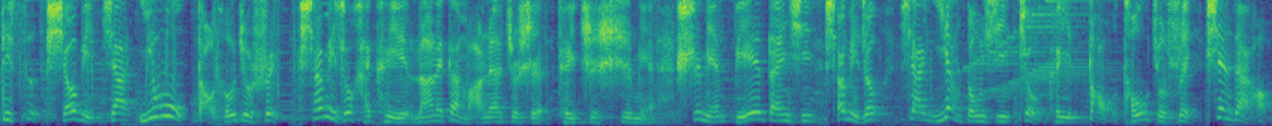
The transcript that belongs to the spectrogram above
第四，小米加一物倒头就睡。小米粥还可以拿来干嘛呢？就是可以治失眠。失眠别担心，小米粥加一样东西就可以倒头就睡。现在哈，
